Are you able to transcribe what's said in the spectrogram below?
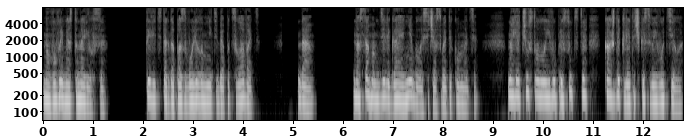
но вовремя остановился. Ты ведь тогда позволила мне тебя поцеловать. Да. На самом деле Гая не было сейчас в этой комнате, но я чувствовала его присутствие каждой клеточкой своего тела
